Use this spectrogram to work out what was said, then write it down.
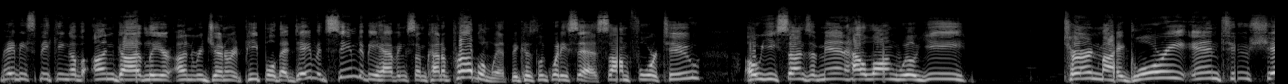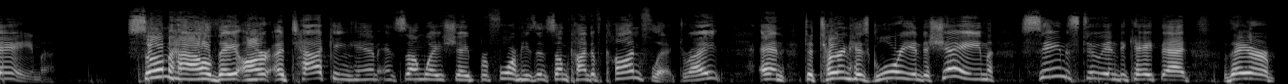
may be speaking of ungodly or unregenerate people that David seemed to be having some kind of problem with. Because look what he says Psalm 4 2, O ye sons of men, how long will ye turn my glory into shame? Somehow they are attacking him in some way, shape, or form. He's in some kind of conflict, right? And to turn his glory into shame seems to indicate that they are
